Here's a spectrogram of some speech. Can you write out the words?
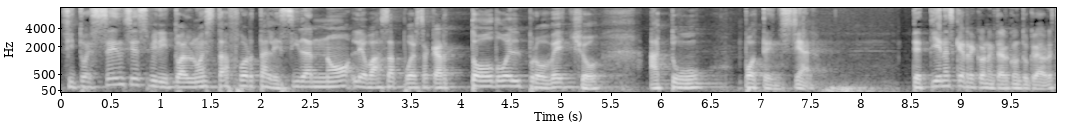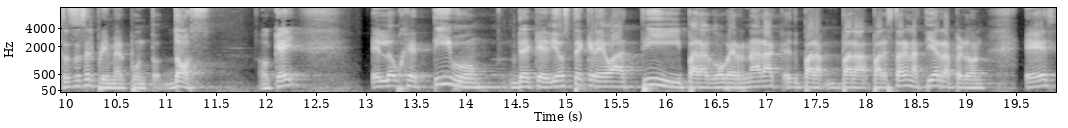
si tu esencia espiritual no está fortalecida, no le vas a poder sacar todo el provecho a tu potencial. Te tienes que reconectar con tu creador. Entonces es el primer punto. Dos, ¿ok? El objetivo de que Dios te creó a ti para gobernar, para, para, estar en la tierra, perdón, es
